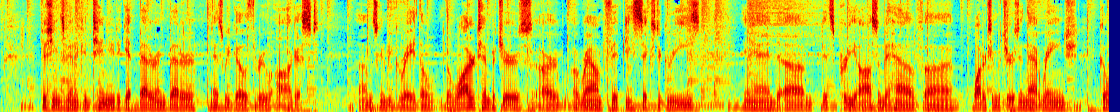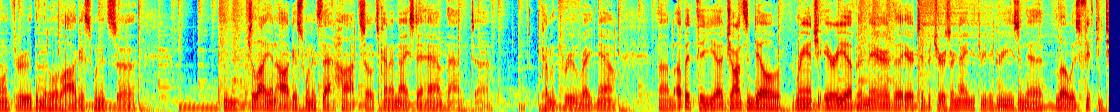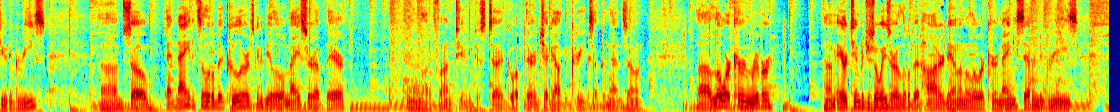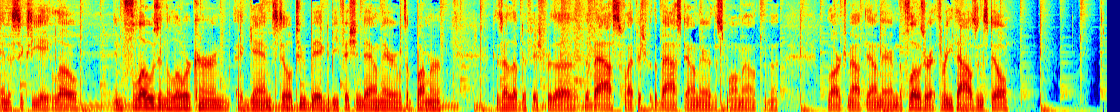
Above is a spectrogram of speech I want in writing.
fishing is going to continue to get better and better as we go through August. Um, it's going to be great. The, the water temperatures are around 56 degrees, and um, it's pretty awesome to have uh, water temperatures in that range going through the middle of August when it's uh, in July and August when it's that hot. So it's kind of nice to have that uh, coming through right now. Um, up at the uh, Johnsondale Ranch area, up in there, the air temperatures are 93 degrees and the low is 52 degrees. Um, so at night, it's a little bit cooler. It's going to be a little nicer up there and a lot of fun too. Just to go up there and check out the creeks up in that zone. Uh, Lower Kern River, um, air temperatures always are a little bit hotter down on the lower kern, 97 degrees and a 68 low. And flows in the lower kern, again, still too big to be fishing down there. It's a bummer because I love to fish for the, the bass, fly fish for the bass down there, the smallmouth and the largemouth down there. And the flows are at 3,000 still.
